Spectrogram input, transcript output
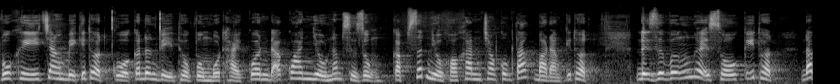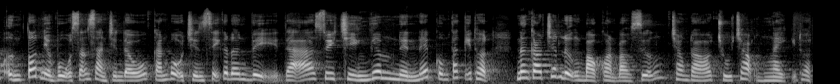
Vũ khí trang bị kỹ thuật của các đơn vị thuộc vùng 1 Hải quân đã qua nhiều năm sử dụng, gặp rất nhiều khó khăn trong công tác bảo đảm kỹ thuật. Để giữ vững hệ số kỹ thuật, đáp ứng tốt nhiệm vụ sẵn sàng chiến đấu, cán bộ chiến sĩ các đơn vị đã duy trì nghiêm nền nếp công tác kỹ thuật, nâng cao chất lượng bảo quản bảo dưỡng, trong đó chú trọng ngày kỹ thuật.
